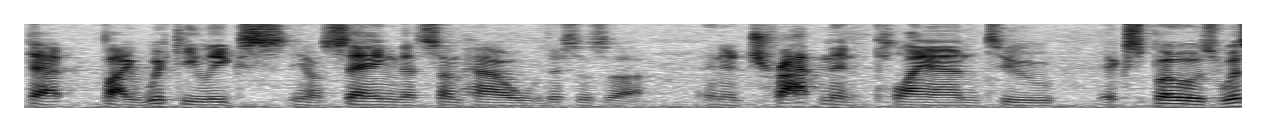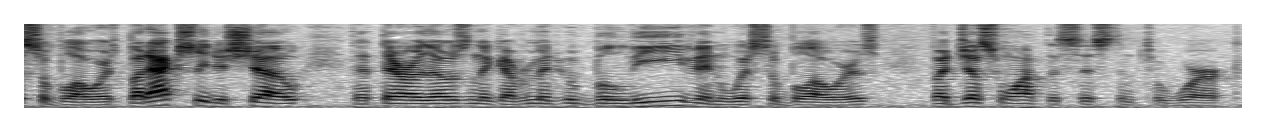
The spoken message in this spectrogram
that by WikiLeaks, you know, saying that somehow this is a, an entrapment plan to expose whistleblowers, but actually to show that there are those in the government who believe in whistleblowers, but just want the system to work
